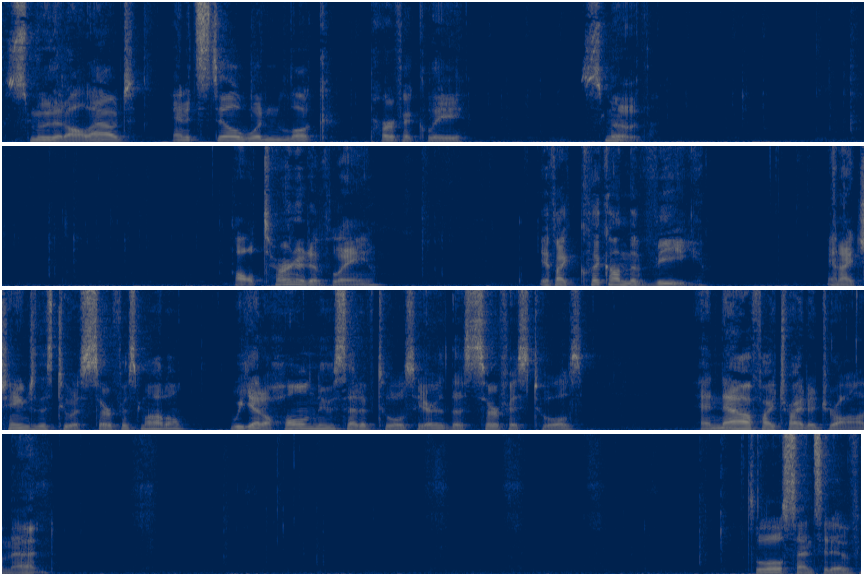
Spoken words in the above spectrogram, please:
smooth it all out, and it still wouldn't look perfectly smooth. Alternatively, if I click on the V and I change this to a surface model, we get a whole new set of tools here, the surface tools. And now if I try to draw on that, it's a little sensitive.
